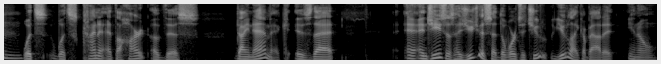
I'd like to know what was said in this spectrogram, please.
Mm. what's what's kind of at the heart of this dynamic is that, and, and Jesus, as you just said, the words that you you like about it, you know,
